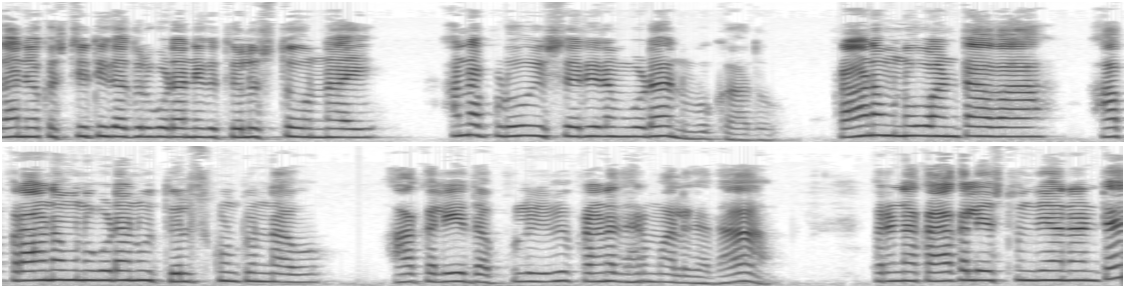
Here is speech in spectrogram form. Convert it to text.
దాని యొక్క స్థితిగతులు కూడా నీకు తెలుస్తూ ఉన్నాయి. అన్నప్పుడు ఈ శరీరం కూడా నువ్వు కాదు. ప్రాణం నువ్వు అంటావా? ఆ ప్రాణమును కూడా నువ్వు తెలుసుకుంటున్నావు. ఆకలి దప్పులు ఇవి ప్రాణధర్మాలు కదా. మరి నాకు ఆకలి వేస్తుంది అని అంటే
